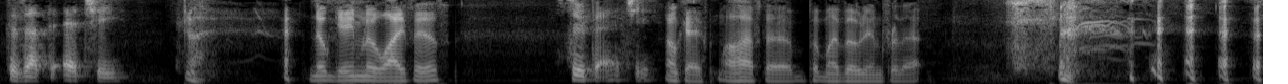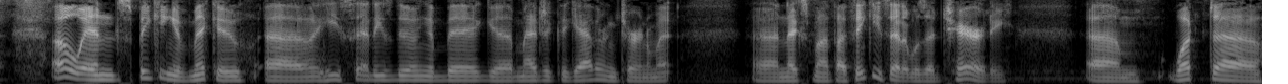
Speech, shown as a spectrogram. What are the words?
because that's ecchi, No game, no life is. super ecchi. Okay, I'll have to put my vote in for that. oh, and speaking of Miku, uh, he said he's doing a big uh, Magic the Gathering tournament uh, next month. I think he said it was a charity. Um, what? Uh,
